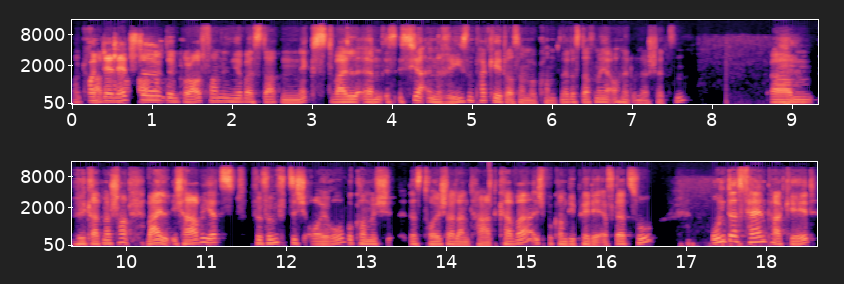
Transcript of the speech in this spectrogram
Und der letzte. noch den Crowdfunding hier bei Start Next, weil ähm, es ist ja ein Riesenpaket, was man bekommt. Ne? Das darf man ja auch nicht unterschätzen. Ähm, will gerade mal schauen, weil ich habe jetzt für 50 Euro bekomme ich das Teuscherland Hardcover, ich bekomme die PDF dazu und das Fanpaket.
